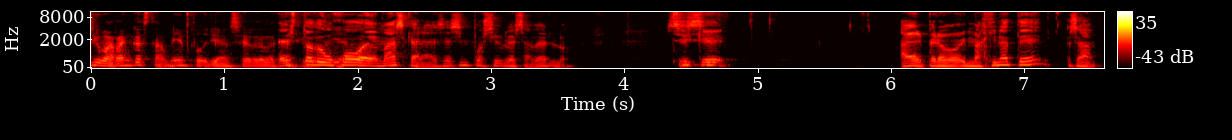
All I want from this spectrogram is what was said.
y barrancas también podrían ser de la Es todo un juego de máscaras, es imposible saberlo. Sí, sí. Que... A ver, pero imagínate, o sea,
